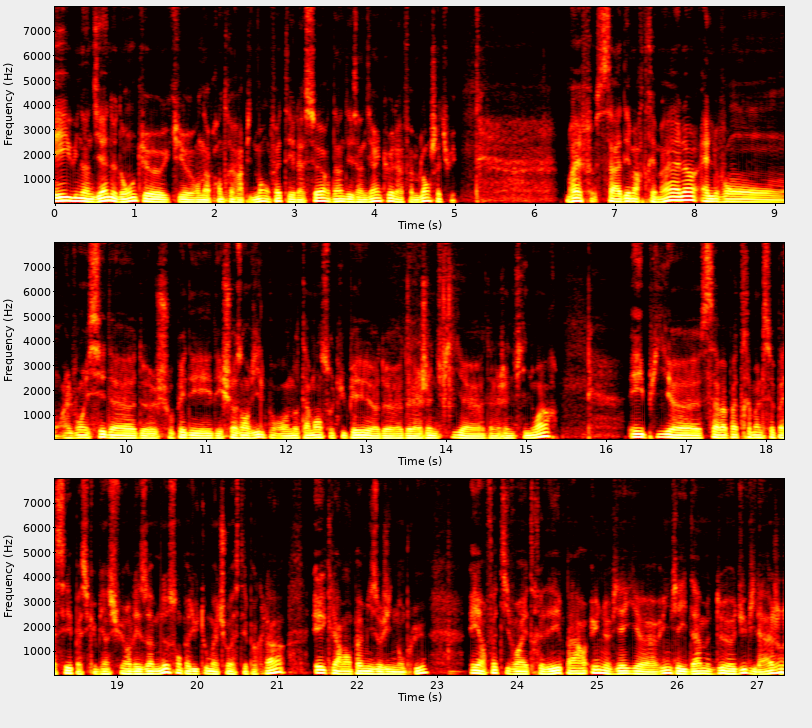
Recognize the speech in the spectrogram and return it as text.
Et une indienne, donc, euh, qui euh, on apprend très rapidement, en fait, est la sœur d'un des indiens que la femme blanche a tué. Bref, ça démarre très mal. Elles vont, elles vont essayer de, choper des, choses en ville pour notamment s'occuper euh, de, la jeune fille, de la jeune fille noire. Et puis ça va pas très mal se passer parce que bien sûr les hommes ne sont pas du tout machos à cette époque-là et clairement pas misogynes non plus. Et en fait ils vont être aidés par une vieille, dame du village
